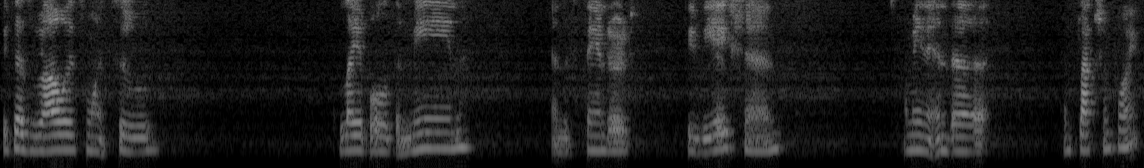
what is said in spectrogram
because we always want to label the mean and the standard deviations, I mean, in the inflection points,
